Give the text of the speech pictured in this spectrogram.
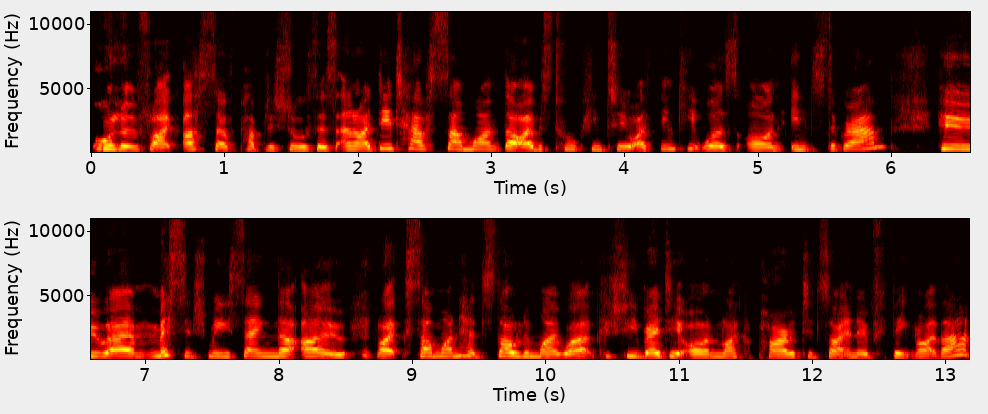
All of like us self-published authors. And i did have someone that i was talking to i think it was on instagram who um messaged me saying that oh like someone had stolen my work because she read it on like a pirated site and everything like that.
